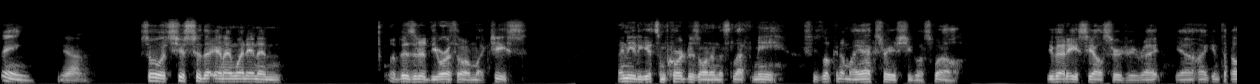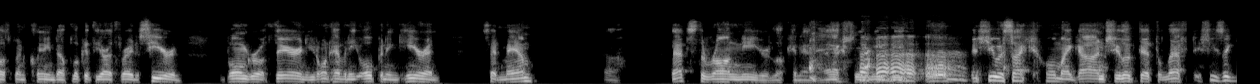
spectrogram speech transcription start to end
thing. Yeah. So it's just so that, and I went in and I visited the ortho. I'm like, geez, I need to get some cortisone in this left knee. She's looking at my X-rays. She goes, well, you've had ACL surgery, right? Yeah, I can tell it's been cleaned up. Look at the arthritis here and bone growth there, and you don't have any opening here. And I said, ma'am, that's the wrong knee you're looking at. I actually and she was like, "Oh my god!" And she looked at the left. She's like,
